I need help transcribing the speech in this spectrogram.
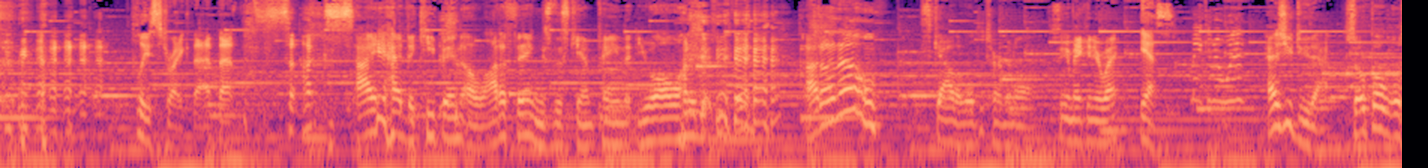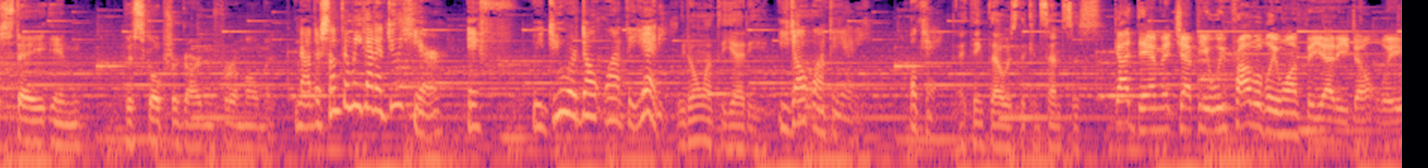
Please strike that. That sucks. I had to keep in a lot of things this campaign that you all wanted to keep in. I don't know. Scala will determine all. So you're making your way? Yes. Making our way? As you do that, Sopo will stay in the sculpture garden for a moment. Now, there's something we gotta do here. If we do or don't want the Yeti. We don't want the Yeti. You don't want the Yeti. Okay. I think that was the consensus. God damn it, Jeppy. We probably want the Yeti, don't we?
